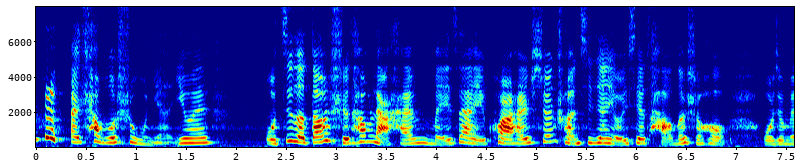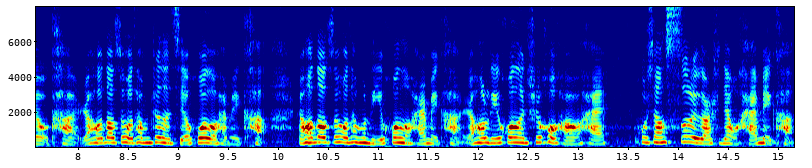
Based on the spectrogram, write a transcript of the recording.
哎，差不多是五年，因为我记得当时他们俩还没在一块儿，还是宣传期间有一些糖的时候，我就没有看。然后到最后他们真的结婚了，我还没看。然后到最后他们离婚了，我还是没看。然后离婚了之后，好像还。互相撕了一段时间，我还没看，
